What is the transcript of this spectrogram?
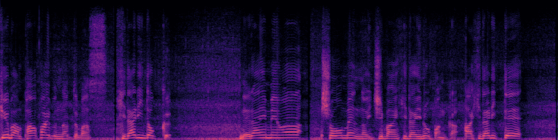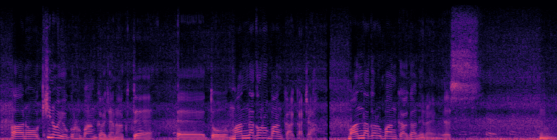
9番パー5になってます。左ドッグ。狙い目は正面の一番左のバンカー。あ左ってあの木の横のバンカーじゃなくてえっ、と真ん中のバンカーかじゃ。あ真ん中のバンカーが狙い目です。うん。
